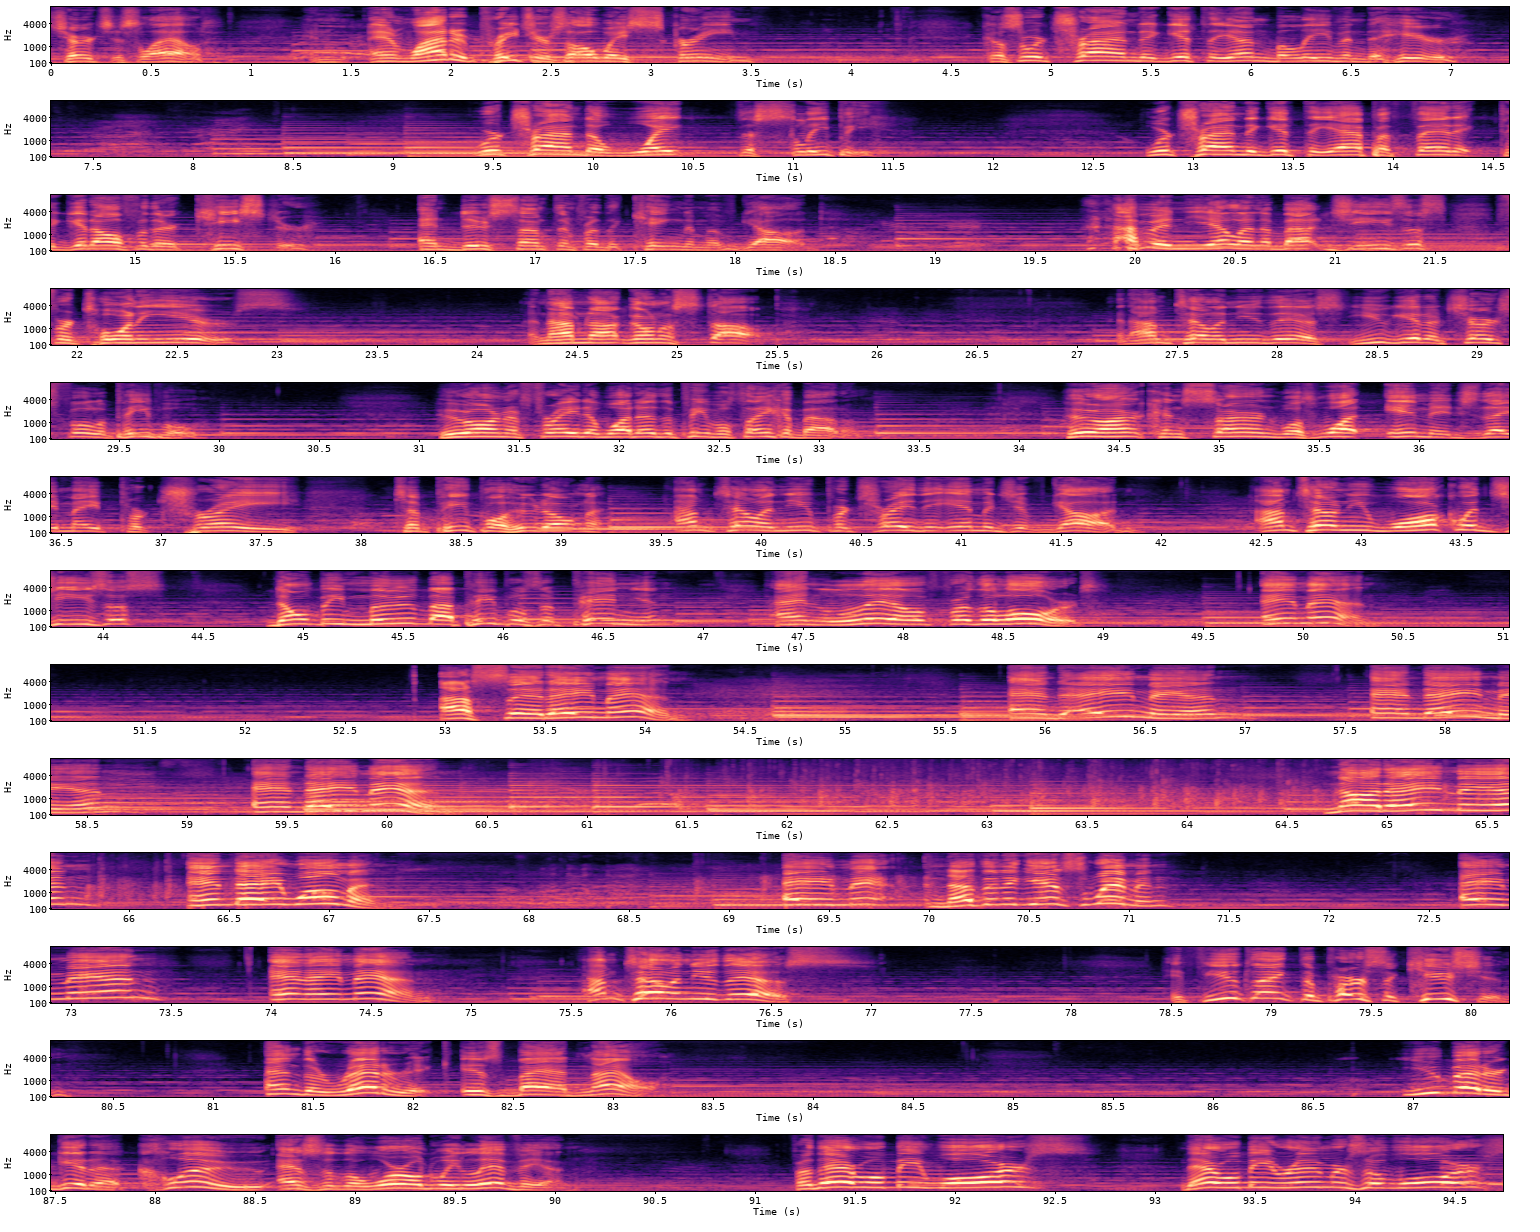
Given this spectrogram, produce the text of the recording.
Church is loud. And, and why do preachers always scream? Because we're trying to get the unbelieving to hear. We're trying to wake the sleepy. We're trying to get the apathetic to get off of their keister and do something for the kingdom of God. I've been yelling about Jesus for 20 years, and I'm not going to stop. And I'm telling you this you get a church full of people who aren't afraid of what other people think about them, who aren't concerned with what image they may portray to people who don't know. I'm telling you, portray the image of God. I'm telling you, walk with Jesus. Don't be moved by people's opinion and live for the Lord. Amen. I said amen. And amen. And amen. And amen. Not amen and a woman. Amen. Nothing against women. Amen and amen. I'm telling you this. If you think the persecution and the rhetoric is bad now, you better get a clue as to the world we live in. For there will be wars, there will be rumors of wars,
